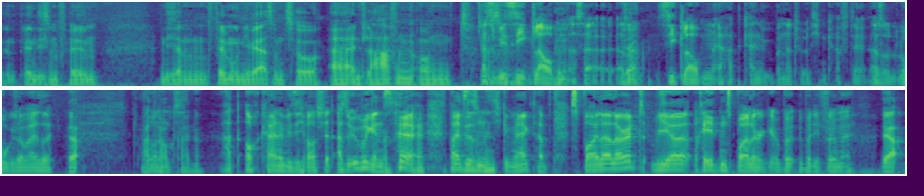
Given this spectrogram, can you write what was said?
in, in diesem Film, in diesem Filmuniversum zu äh, entlarven und Also wie sie glauben, dass er, also Ja. sie glauben, er hat keine übernatürlichen Kräfte. Also logischerweise. Hat auch keine. Hat auch keine, wie sich rausstellt. Also übrigens, falls ihr es noch nicht gemerkt habt, Spoiler Alert, wir reden Spoiler über, über die Filme. Ja,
